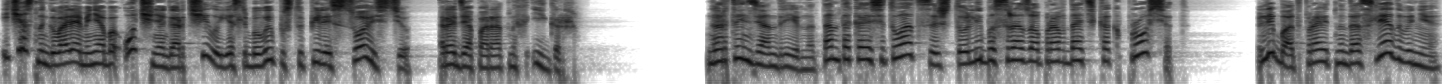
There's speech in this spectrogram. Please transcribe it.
И, честно говоря, меня бы очень огорчило, если бы вы поступили с совестью ради аппаратных игр. Гортензия Андреевна, там такая ситуация, что либо сразу оправдать, как просят, либо отправить на доследование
